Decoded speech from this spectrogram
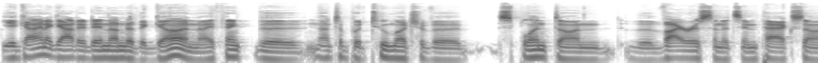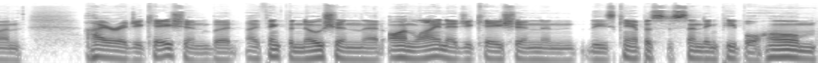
you kind of got it in under the gun. I think the, not to put too much of a splint on the virus and its impacts on higher education, but I think the notion that online education and these campuses sending people home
